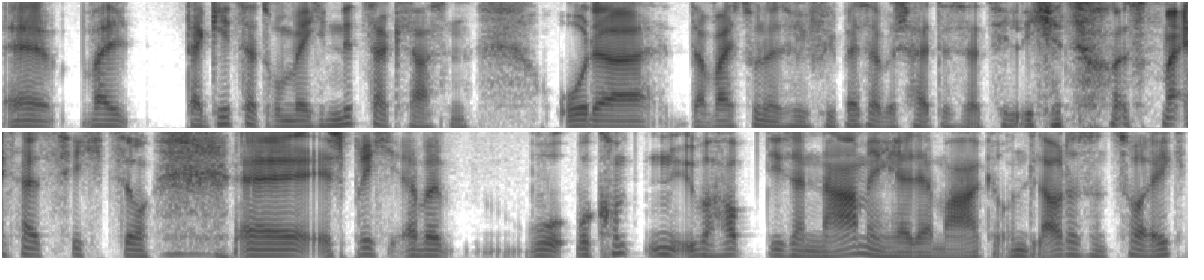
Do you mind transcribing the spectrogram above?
äh, weil da geht es ja darum, welche Nizza-Klassen. Oder, da weißt du natürlich viel besser Bescheid, das erzähle ich jetzt aus meiner Sicht so. Äh, sprich, aber wo, wo kommt denn überhaupt dieser Name her der Marke und lauter so ein Zeug?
